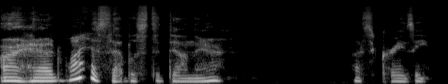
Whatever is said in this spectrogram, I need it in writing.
I had, why is that listed down there? That's crazy.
